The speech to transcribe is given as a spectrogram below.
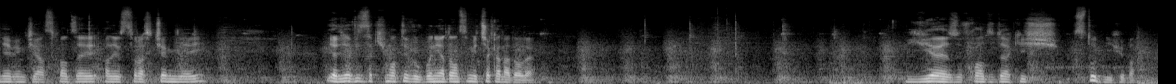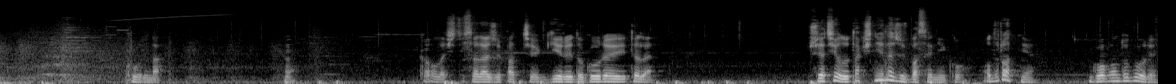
Nie wiem gdzie ja schodzę, ale jest coraz ciemniej. Ja nie widzę takich motywów, bo niejadący mnie czeka na dole. Jezu, wchodzę do jakiejś studni chyba. Kurna. No. Koleś tu se leży, patrzcie, giry do góry i tyle. Przyjacielu, tak się nie leży w baseniku. Odwrotnie. Głową do góry.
